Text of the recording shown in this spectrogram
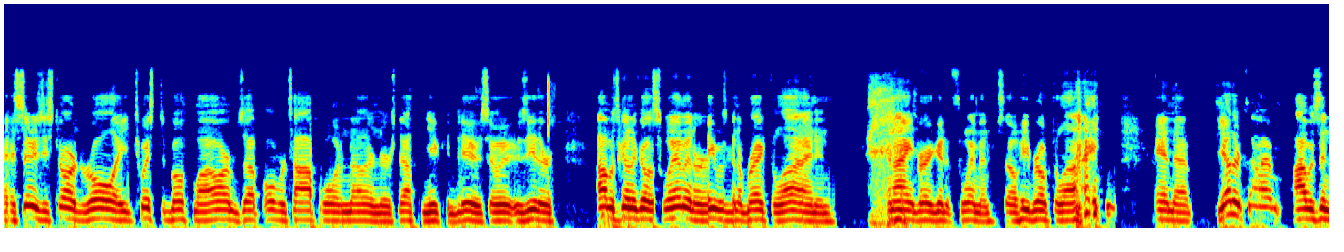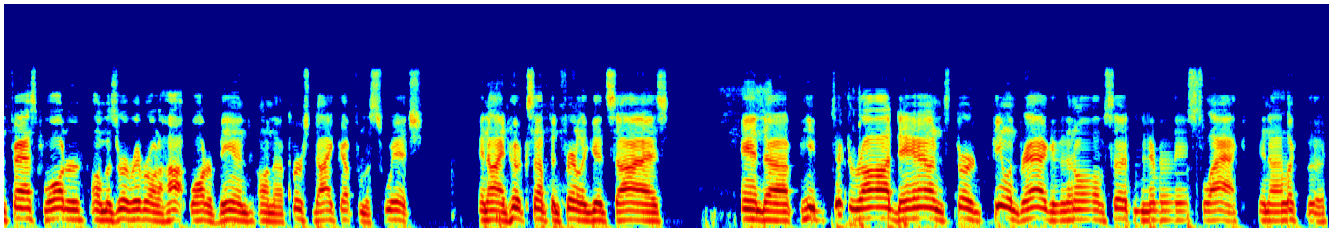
as soon as he started to roll, he twisted both my arms up over top of one another, and there's nothing you can do. So it was either I was going to go swimming or he was going to break the line, and and I ain't very good at swimming, so he broke the line. and uh, the other time, I was in fast water on Missouri River on a hot water bend on the first dike up from a switch, and I had hooked something fairly good size. And uh, he took the rod down and started peeling drag, and then all of a sudden everything was slack. And I looked the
